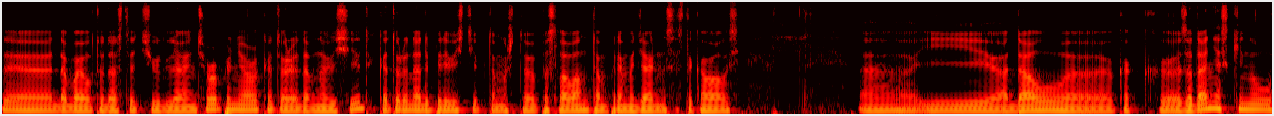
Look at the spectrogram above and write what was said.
э, добавил туда статью для Entrepreneur, которая давно висит, которую надо перевести, потому что по словам там прям идеально состыковалось. Э, и отдал, э, как задание скинул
